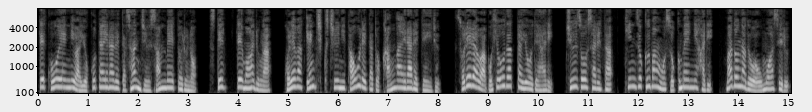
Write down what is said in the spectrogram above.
レ公園には横たえられた33メートルのステッレもあるが、これは建築中に倒れたと考えられている。それらは墓標だったようであり、鋳造された金属板を側面に貼り、窓などを思わせる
